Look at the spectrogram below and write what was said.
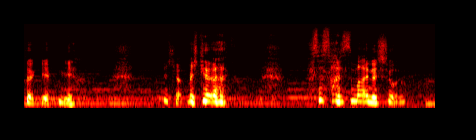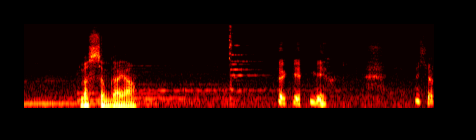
Vergib mir. Ich hab mich geirrt. Das ist alles meine Schuld. Was zum Geier? Vergib mir. Ich hab...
